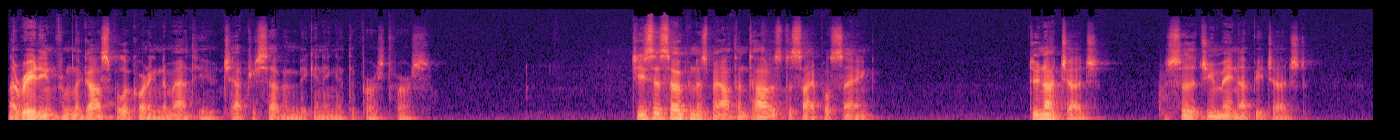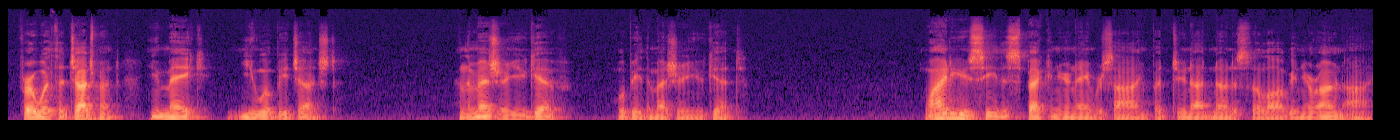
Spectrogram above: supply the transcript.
A reading from the Gospel according to Matthew, chapter 7, beginning at the first verse. Jesus opened his mouth and taught his disciples, saying, Do not judge, so that you may not be judged. For with the judgment you make, you will be judged, and the measure you give will be the measure you get. Why do you see the speck in your neighbor's eye, but do not notice the log in your own eye?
